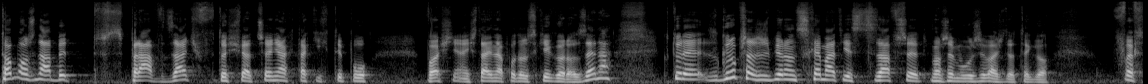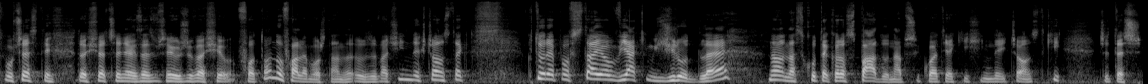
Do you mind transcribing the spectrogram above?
to można by sprawdzać w doświadczeniach takich typu właśnie Einsteina, Podolskiego, Rosena, które z grubsza rzecz biorąc schemat jest zawsze, możemy używać do tego we współczesnych doświadczeniach zazwyczaj używa się fotonów, ale można używać innych cząstek, które powstają w jakimś źródle, no, na skutek rozpadu na przykład jakiejś innej cząstki, czy też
